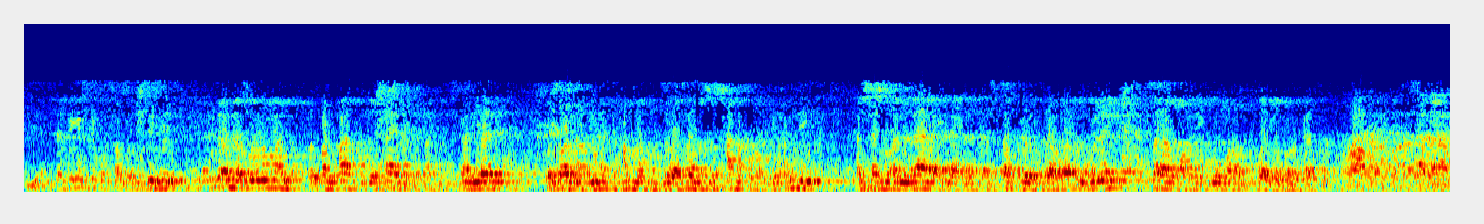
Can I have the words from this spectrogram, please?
Ya, saya pikir cukup sampai di sini. Sudah ada pengumuman bermanfaat untuk saya dan وصلى نبينا محمد صلى الله عليه وسلم سبحانه وبحمدك أشهد أن لا إله إلا أنت أستغفرك وأتوب إليك. السلام عليكم ورحمة الله وبركاته. وعليكم السلام.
